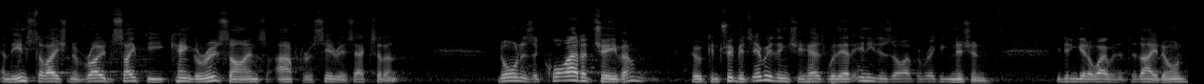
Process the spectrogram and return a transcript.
and the installation of road safety kangaroo signs after a serious accident. Dawn is a quiet achiever who contributes everything she has without any desire for recognition. You didn't get away with it today, Dawn.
